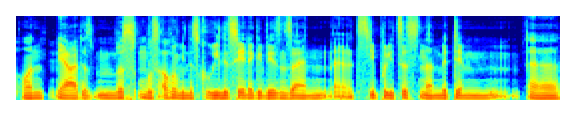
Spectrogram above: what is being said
Und ja, das muss, muss auch irgendwie eine skurrile Szene gewesen sein, als die Polizisten dann mit dem äh,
